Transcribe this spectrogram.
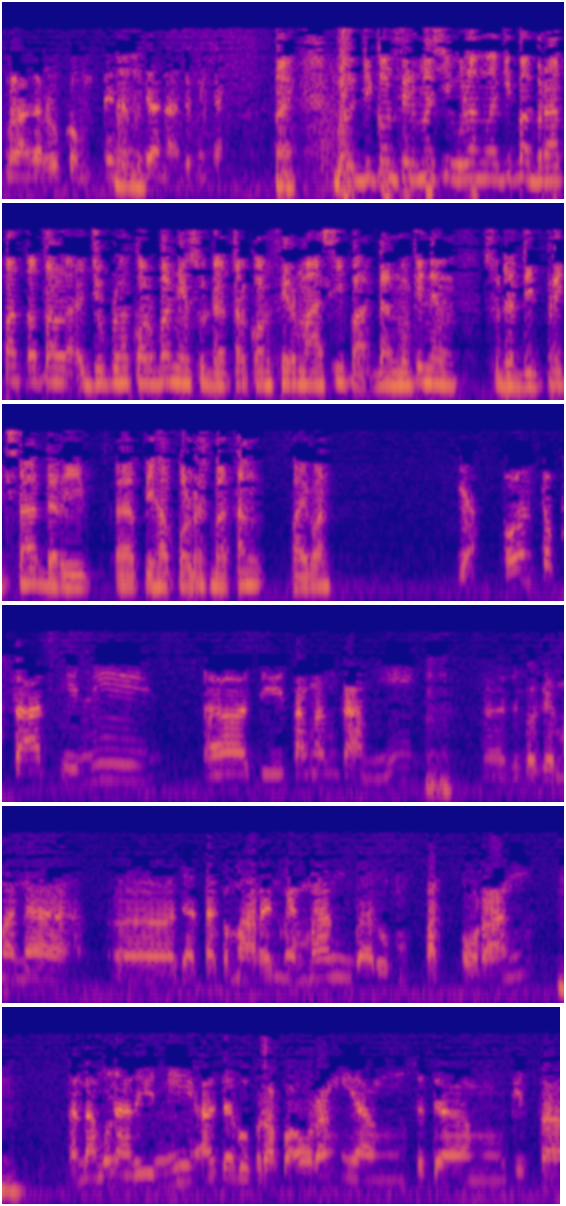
melanggar hukum tindak hmm. pidana demikian. Baik, boleh dikonfirmasi ulang lagi Pak berapa total jumlah korban yang sudah terkonfirmasi Pak dan mungkin yang sudah diperiksa dari uh, pihak Polres Batang Pak Irwan? Ya, untuk saat ini uh, di tangan kami hmm. uh, sebagaimana uh, data kemarin memang baru empat orang namun hari ini ada beberapa orang yang sedang kita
